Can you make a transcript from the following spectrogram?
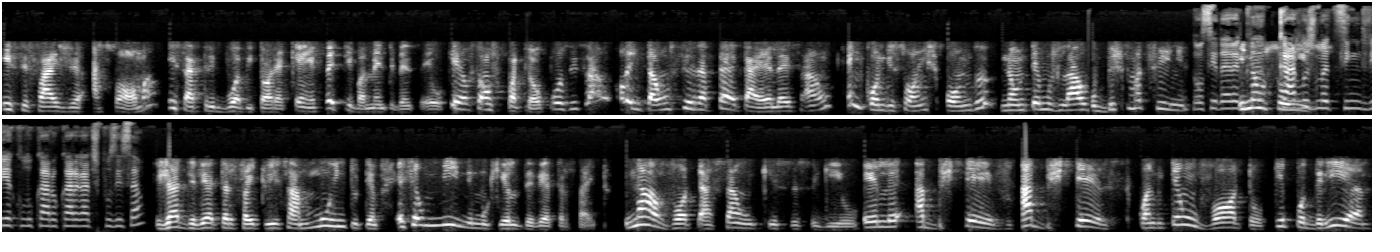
e se faz a soma e se atribui a vitória a quem efetivamente venceu, que são os partidos da oposição, ou então se repete a eleição em condições onde não temos lá o Bispo Matzinha. Considera e que Carlos Matzinho devia colocar o cargo à disposição? Já devia ter feito isso há muito tempo. Esse é o mínimo que ele devia ter feito. Na votação que se seguiu, ele absteve, abster-se quando tem um voto que poderia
